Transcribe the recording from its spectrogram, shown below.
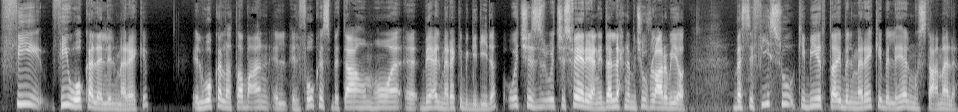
في في وكلاء للمراكب. الوكلاء طبعا ال- الفوكس بتاعهم هو آه، بيع المراكب الجديدة which is which is fair يعني ده اللي إحنا بنشوفه في العربيات. بس في سوق كبير طيب المراكب اللي هي المستعملة.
